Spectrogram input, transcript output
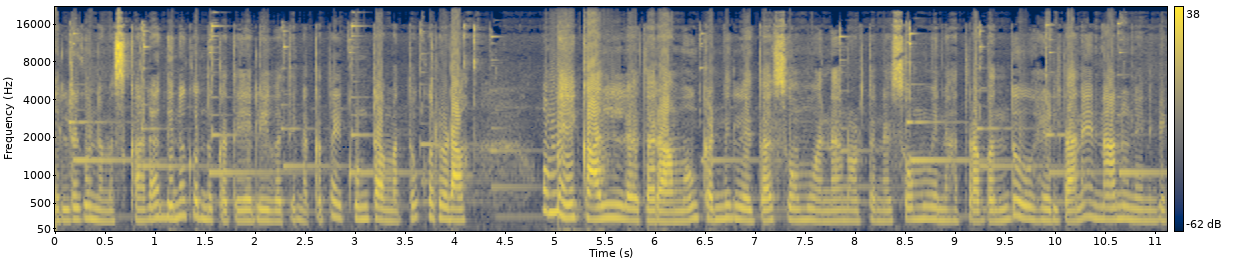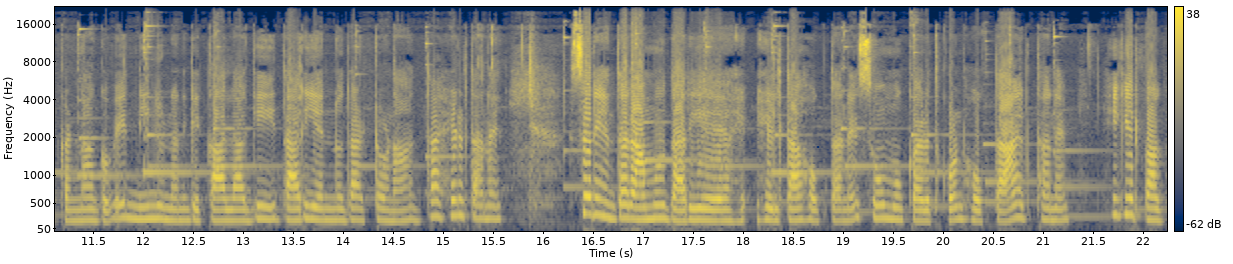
ಎಲ್ರಿಗೂ ನಮಸ್ಕಾರ. ದಿನಕ್ಕೊಂದು ಕಥೆಯಲ್ಲಿ ಇವತ್ತಿನ ಕತೆ ಕುಂಟ ಮತ್ತು ಕೊರಡ. ಒಮ್ಮೆ ಕಾಲಿಲ್ಲದ ರಾಮು, ಕಣ್ಣಿಲ್ಲದ ಸೋಮುವನ್ನ ನೋಡ್ತಾನೆ. ಸೋಮುವಿನ ಹತ್ರ ಬಂದು ಹೇಳ್ತಾನೆ, ನಾನು ನಿನಗೆ ಕಣ್ಣಾಗುವೆ, ನೀನು ನನಗೆ ಕಾಲಾಗಿ ದಾರಿಯನ್ನು ದಾಟೋಣ ಅಂತ ಹೇಳ್ತಾನೆ. ಸರಿ ಅಂತ ರಾಮು ದಾರಿಯ ಹೇಳ್ತಾ ಹೋಗ್ತಾನೆ. ಸೋಮು ಕರೆದುಕೊಂಡು ಹೋಗ್ತಾ ಇರ್ತಾನೆ. ಹೀಗಿರುವಾಗ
